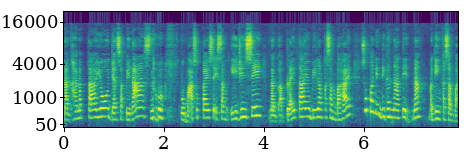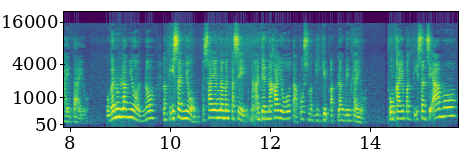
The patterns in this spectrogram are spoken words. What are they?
Naghanap tayo dyan sa Pinas, no? Pumasok tayo sa isang agency, nag-apply tayo bilang kasambahay, so panindigan natin na maging kasambahay tayo. O ganun lang yun, no? Pagtiisan nyo. Sayang naman kasi, na andyan na kayo, tapos mag-give up lang din kayo. Kung kayong pagtiisan si amo,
